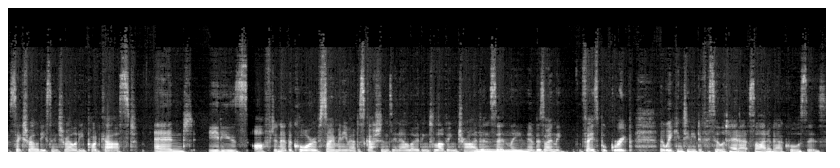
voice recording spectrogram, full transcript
sexuality sensuality podcast, and it is often at the core of so many of our discussions in our Loathing to Loving tribe mm. and certainly mm. members only Facebook group that we continue to facilitate outside of our courses.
